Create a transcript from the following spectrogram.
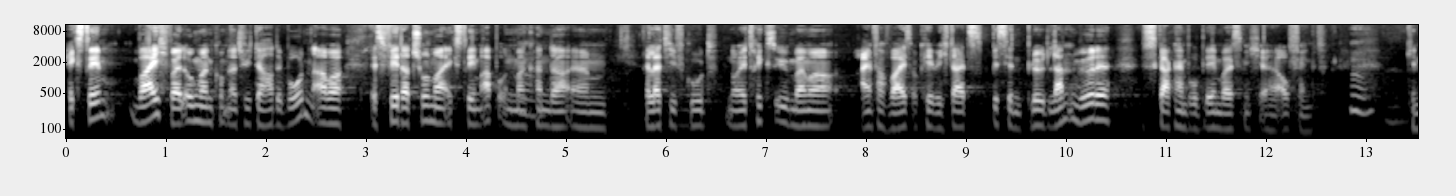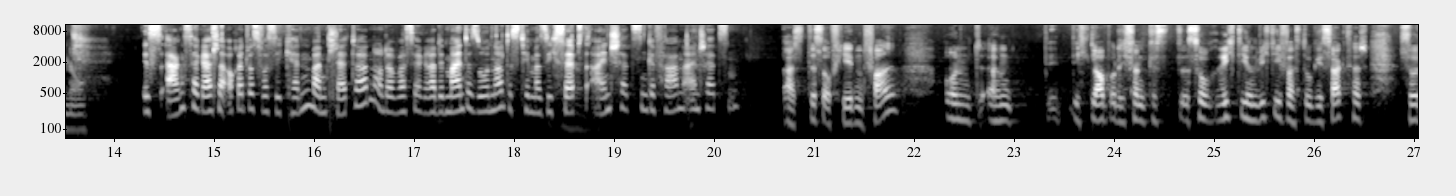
extrem weich, weil irgendwann kommt natürlich der harte Boden, aber es federt schon mal extrem ab und man mhm. kann da ähm, relativ gut neue Tricks üben, weil man einfach weiß, okay, wenn ich da jetzt ein bisschen blöd landen würde, ist es gar kein Problem, weil es mich äh, auffängt. Mhm. Genau. Ist Angst, Herr Geisler, auch etwas, was Sie kennen beim Klettern oder was er gerade meinte, so ne? das Thema sich selbst einschätzen, Gefahren einschätzen? Also das auf jeden Fall. Und ähm, ich glaube, oder ich fand das so richtig und wichtig, was du gesagt hast. So,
